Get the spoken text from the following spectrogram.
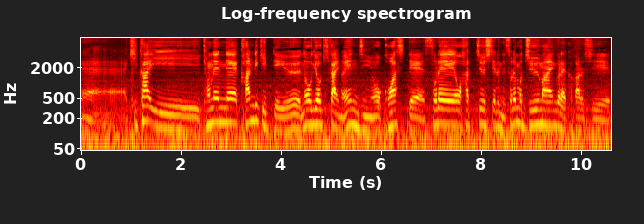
えー、機械、去年ね、管理機っていう農業機械のエンジンを壊して、それを発注してるんで、それも10万円ぐらいかかるし、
